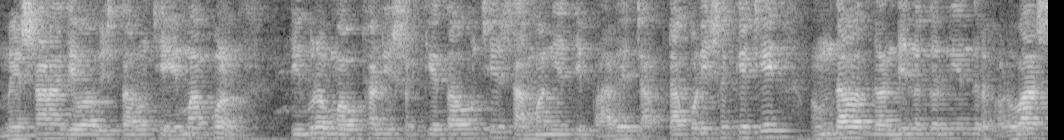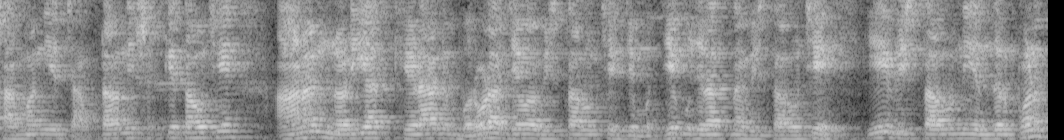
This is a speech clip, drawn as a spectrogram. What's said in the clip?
મહેસાણા જેવા વિસ્તારો છે, એમાં પણ તીવ્ર માવઠાની શક્યતાઓ છે, સામાન્યથી ભારે ઝાપટા પડી શકે છે. અમદાવાદ ગાંધીનગરની અંદર હળવા સામાન્ય ઝાપટાની શક્યતાઓ છે. આણંદ, નડિયાદ, ખેડા અને બરોડા જેવા વિસ્તારો છે જે મધ્ય ગુજરાતના વિસ્તારો છે. એ વિસ્તારોની અંદર પણ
